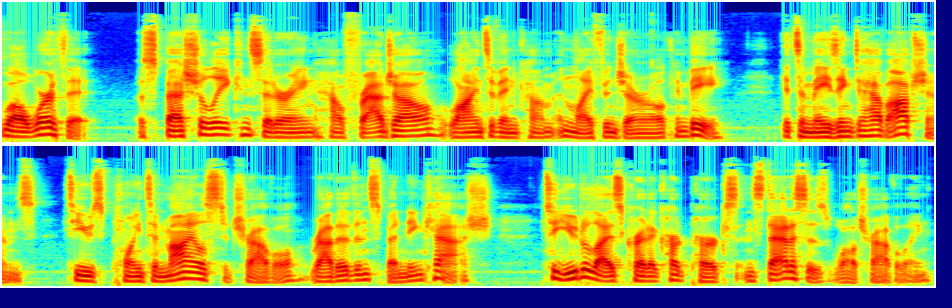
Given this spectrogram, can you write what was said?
well worth it, especially considering how fragile lines of income and life in general can be. It's amazing to have options, to use points and miles to travel rather than spending cash, to utilize credit card perks and statuses while traveling,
